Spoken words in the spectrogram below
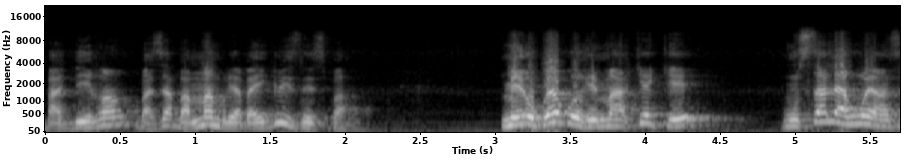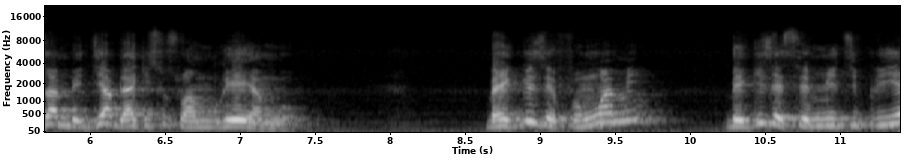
membres de l'église, n'est-ce pas? Mais on peut remarquer que Moussala yango ya nzambe diable qui soit mbrie yango. Baeglise efungwami baeglise ese multiplie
